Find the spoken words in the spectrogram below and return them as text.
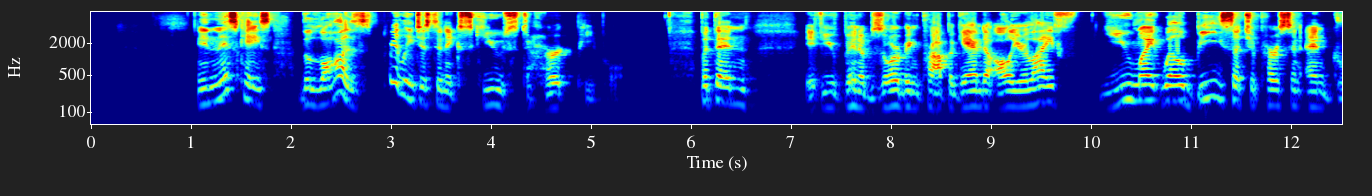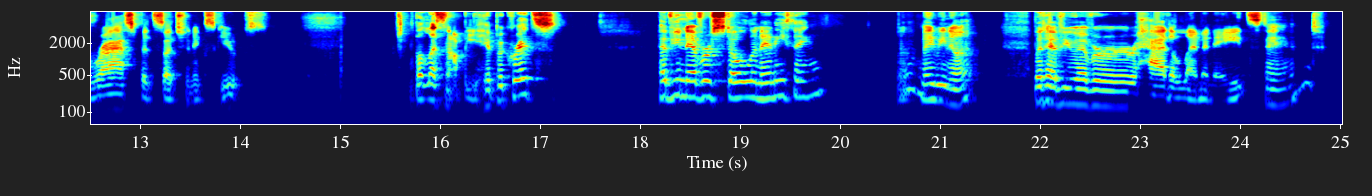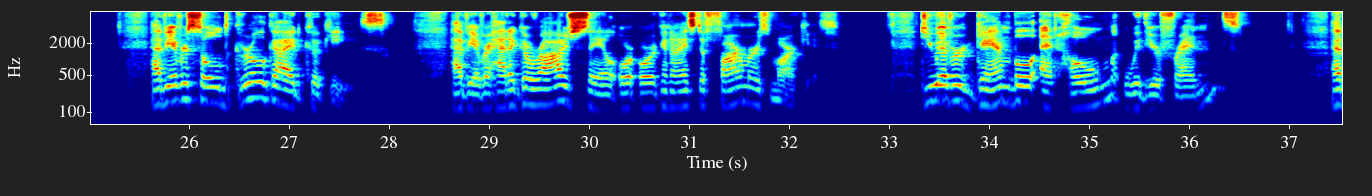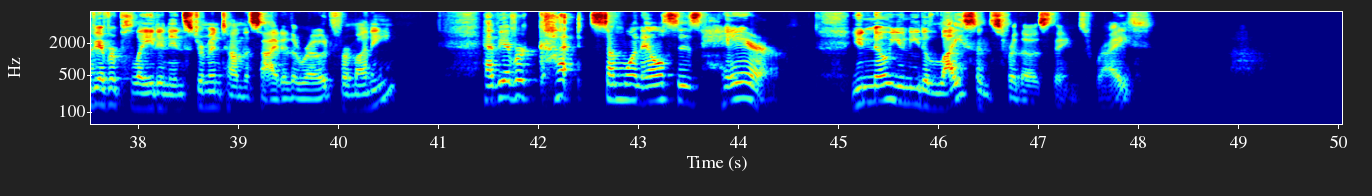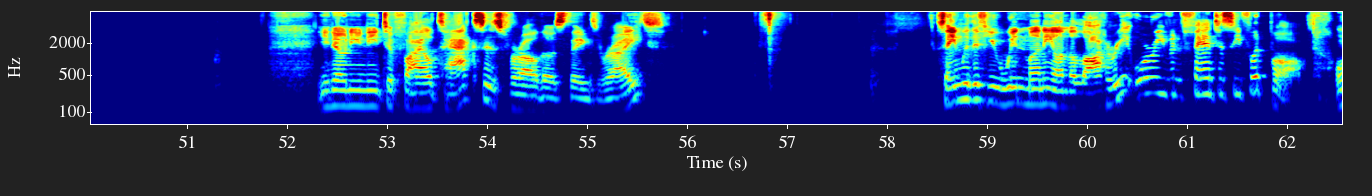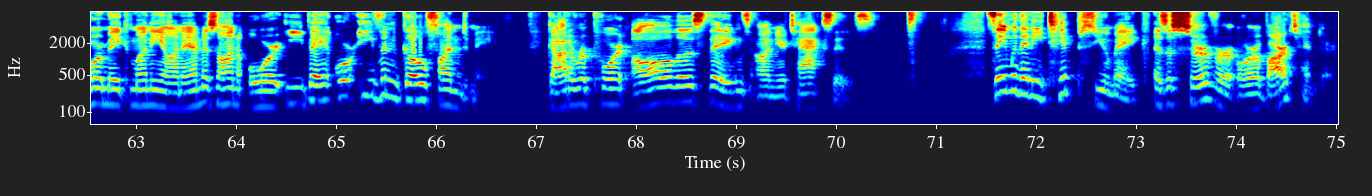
In this case, the law is really just an excuse to hurt people. But then, if you've been absorbing propaganda all your life, you might well be such a person and grasp at such an excuse. But let's not be hypocrites. Have you never stolen anything? Well, maybe not. But have you ever had a lemonade stand? Have you ever sold Girl Guide cookies? Have you ever had a garage sale or organized a farmer's market? Do you ever gamble at home with your friends? Have you ever played an instrument on the side of the road for money? Have you ever cut someone else's hair? You know you need a license for those things, right? You know you need to file taxes for all those things, right? Same with if you win money on the lottery or even fantasy football, or make money on Amazon or eBay or even GoFundMe. Gotta report all those things on your taxes. Same with any tips you make as a server or a bartender.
